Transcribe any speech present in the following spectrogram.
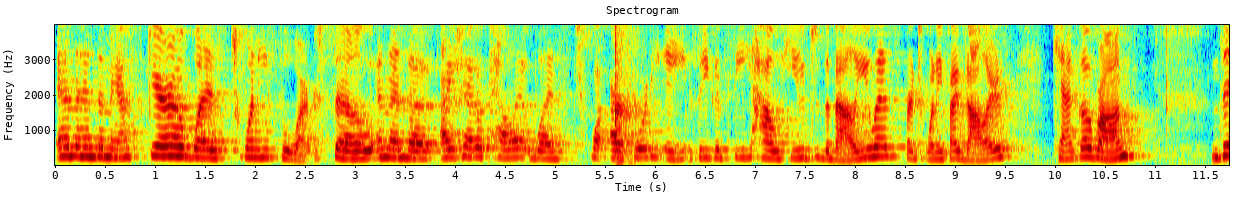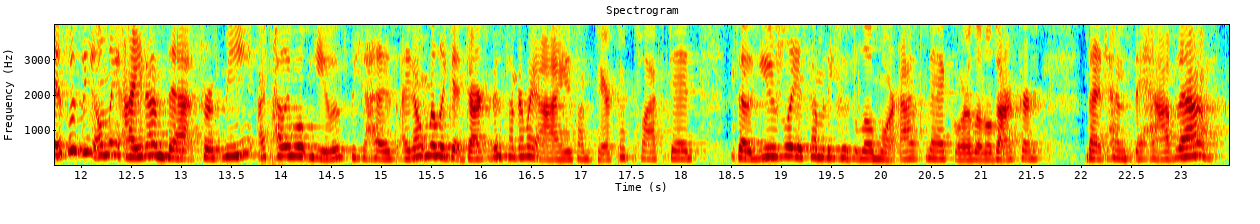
And then the mascara was 24. So, and then the eyeshadow palette was or 48. So you could see how huge the value is for $25. Can't go wrong. This was the only item that for me, I probably won't use because I don't really get darkness under my eyes. I'm fair complected. So usually as somebody who's a little more ethnic or a little darker, that tends to have that.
